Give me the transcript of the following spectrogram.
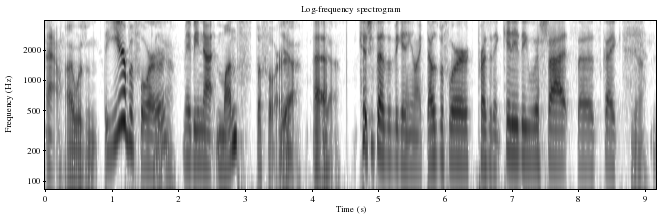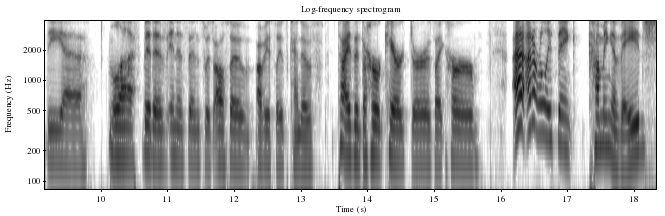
now. I wasn't the year before Yeah. maybe not months before. Yeah. Uh, yeah. because she says at the beginning like that was before president kennedy was shot. So it's like yeah. the uh last bit of innocence which also obviously it's kind of ties into her character. It's like her i, I don't really think coming of age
